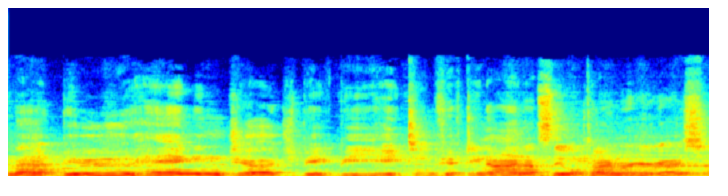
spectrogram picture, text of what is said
Matthew, Hanging Judge Begbie, 1859. That's the old timer here, guys.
